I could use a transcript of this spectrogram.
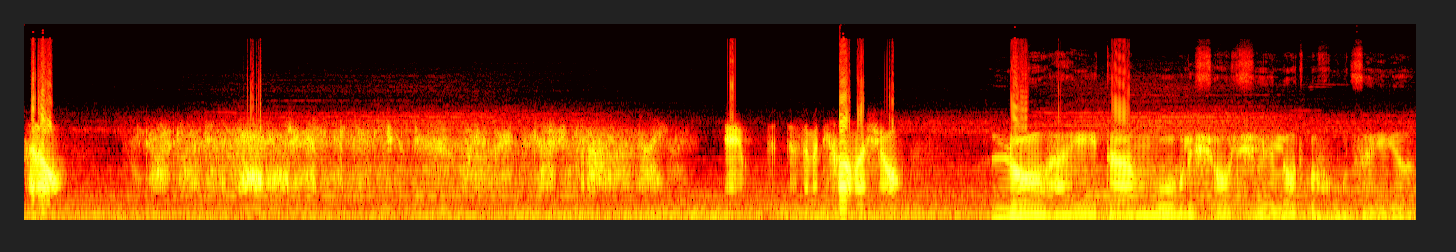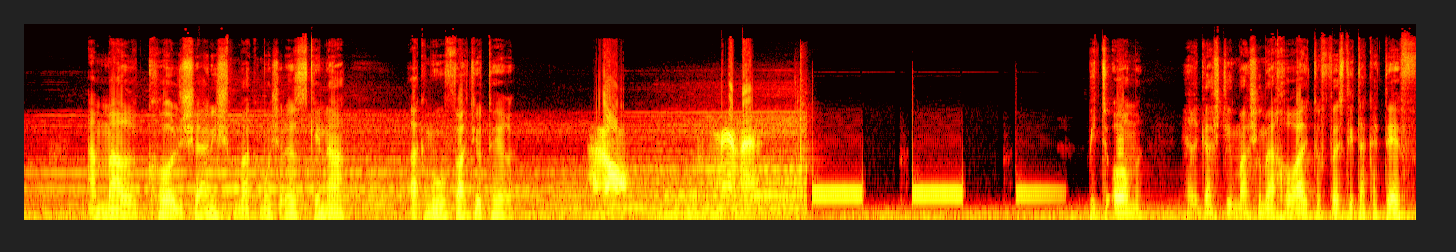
הלו? אה, זה מתיחה משהו? לא היית אמור לשאול שאלות, בחור צעיר. אמר קול שהיה נשמע כמו של הזקנה, רק מעוות יותר. הלו? מי זה? פתאום הרגשתי משהו מאחוריי תופס לי את הכתף,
